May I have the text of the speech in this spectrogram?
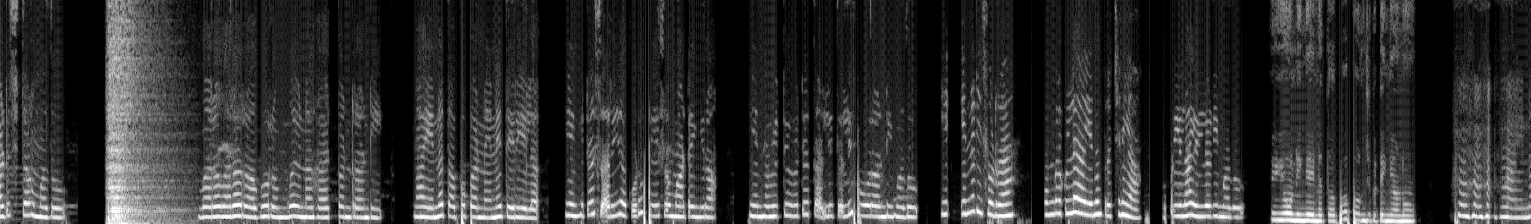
அடிச்சிட்டான் மது. வர வர ரகு ரொம்ப என்ன ஹேட் பண்றான்டி. நான் என்ன தப்பு பண்ணேனே தெரியல. என்கிட்ட சரியா கூட பேச மாட்டேங்கிறான். என்னை விட்டு விட்டு தள்ளி தள்ளி போறான்டி மது. என்னடி சொல்ற? உங்களுக்குள்ள எதுவும் பிரச்சனையா? அப்படியெல்லாம் இல்லடி மது. ஐயோ நீங்க என்ன தப்பா புரிஞ்சுக்கிட்டீங்க அனு. நான் என்ன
